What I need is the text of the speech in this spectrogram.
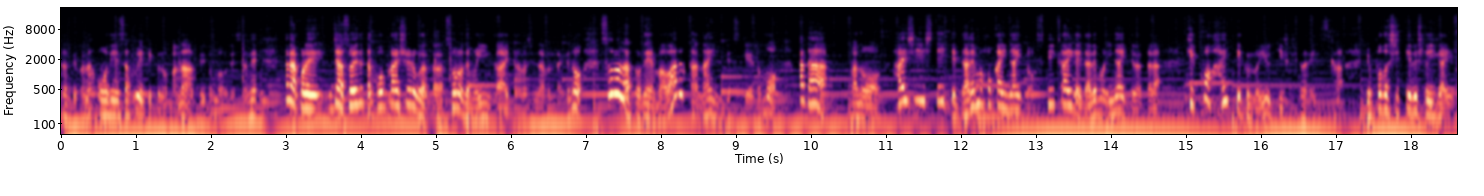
なんていうかな、オーディエンスは増えていくのかなというところですよね。ただこれ、じゃあそれだったら公開収録だったらソロでもいいんかいって話になるんだけど、ソロだとね、まあ悪くはないんですけれども、ただ、あの、配信していて誰も他いないと、スピーカー以外誰もいないってなったら、結構入ってくるの勇気いるじゃないですか。よっぽど知ってる人以外は。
